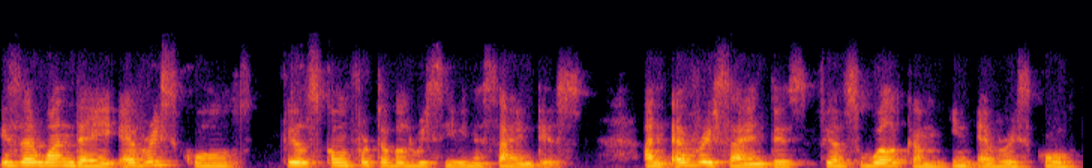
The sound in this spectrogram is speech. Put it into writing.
is that one day every school feels comfortable receiving a scientist, and every scientist feels welcome in every school.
